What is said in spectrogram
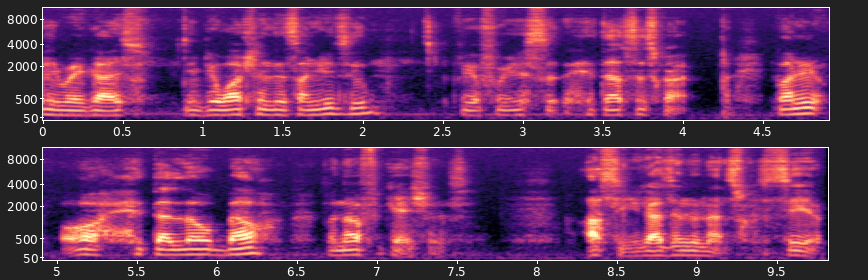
Anyway, guys, if you're watching this on YouTube, feel free to hit that subscribe button or hit that little bell for notifications. I'll see you guys in the next one. See you.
